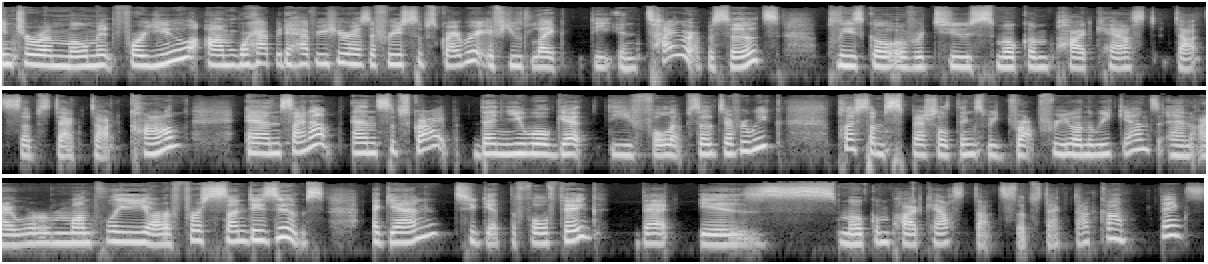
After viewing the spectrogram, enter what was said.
interim moment for you. Um, we're happy to have you here as a free subscriber. If you'd like the entire episodes, please go over to smokeempodcast.substack.com and sign up and subscribe. Then you will get the full episodes every week, plus some special things we drop for you on the weekends and our monthly, our first Sunday Zooms. Again, to get the full fig, that is smokeempodcast.substack.com. Thanks.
